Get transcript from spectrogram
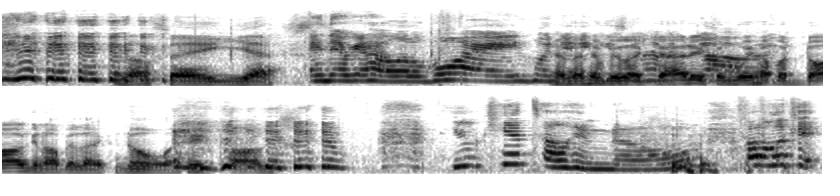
And I'll say yes. And then we're gonna have a little boy one And day. then he'll be like, "Daddy, can we have a dog." dog?" And I'll be like, "No, I hate dogs." You can't tell him no. oh, look at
